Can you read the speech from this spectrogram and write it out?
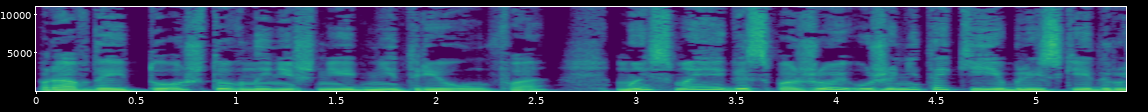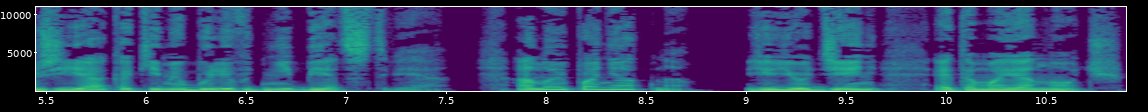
Правда и то, что в нынешние дни триумфа мы с моей госпожой уже не такие близкие друзья, какими были в дни бедствия. Оно и понятно. Ее день — это моя ночь.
